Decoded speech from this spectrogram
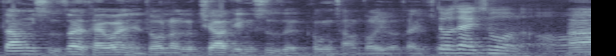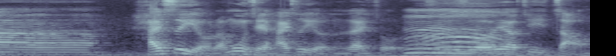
当时在台湾很多那个家庭式的工厂都有在做，都在做了哦。啊，还是有了，目前还是有人在做，只是说要去找。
